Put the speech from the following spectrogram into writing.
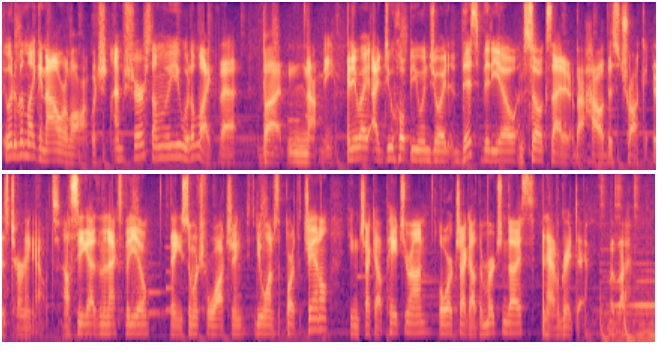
It would have been like an hour long, which I'm sure some of you would have liked that but not me. Anyway, I do hope you enjoyed this video. I'm so excited about how this truck is turning out. I'll see you guys in the next video. Thank you so much for watching. If you do want to support the channel, you can check out Patreon or check out the merchandise and have a great day. Bye-bye.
